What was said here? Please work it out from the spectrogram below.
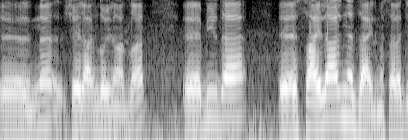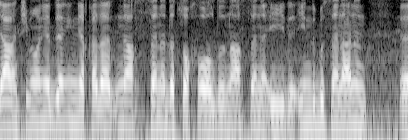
e, ne şeylerinde oynadılar. E, bir de e, sayılar necəydi? Mesela Diyağın 2017'den indiyə kadar naxsı sənədə çox oldu, naxsı sənə iyiydi. İndi bu sənənin e,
